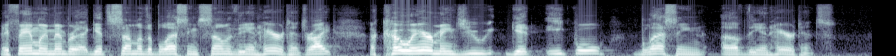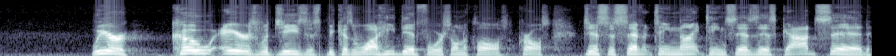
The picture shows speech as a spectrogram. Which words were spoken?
a family member that gets some of the blessings, some of the inheritance, right? A co heir means you get equal blessing of the inheritance. We are co heirs with Jesus because of what he did for us on the cross. Genesis 17 19 says this God said,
